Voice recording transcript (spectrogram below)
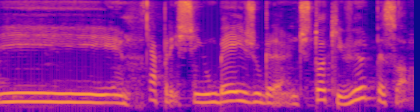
e caprichem. Um beijo grande. Tô aqui, viu, pessoal?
